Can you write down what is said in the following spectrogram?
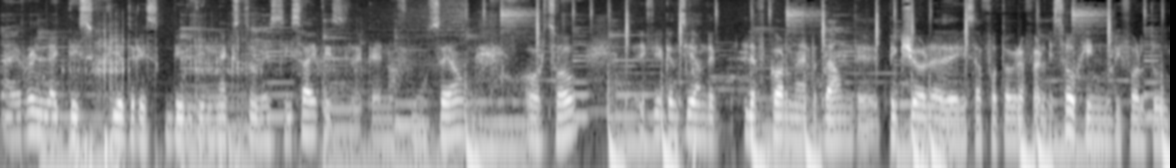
I really like this futurist building next to the seaside. It's like kind of museum or so. If you can see on the left corner down the picture, uh, there is a photographer. I saw him before to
